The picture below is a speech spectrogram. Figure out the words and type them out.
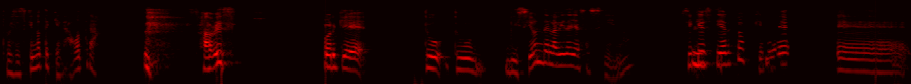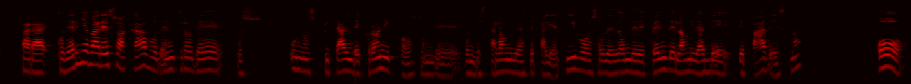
pues es que no te queda otra, ¿sabes? Porque tu, tu, visión de la vida ya es así, ¿no? Sí que es cierto que eh, para poder llevar eso a cabo dentro de pues, un hospital de crónicos donde, donde está la unidad de paliativos o de donde depende la unidad de, de PADES, ¿no? O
